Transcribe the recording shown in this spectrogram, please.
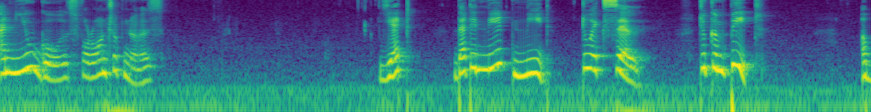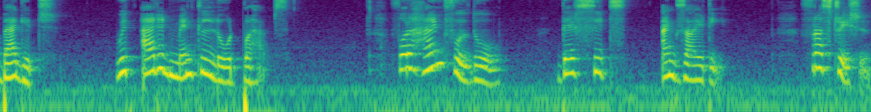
and new goals for entrepreneurs. Yet, that innate need to excel, to compete, a baggage with added mental load perhaps. For a handful, though, there sits anxiety, frustration,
